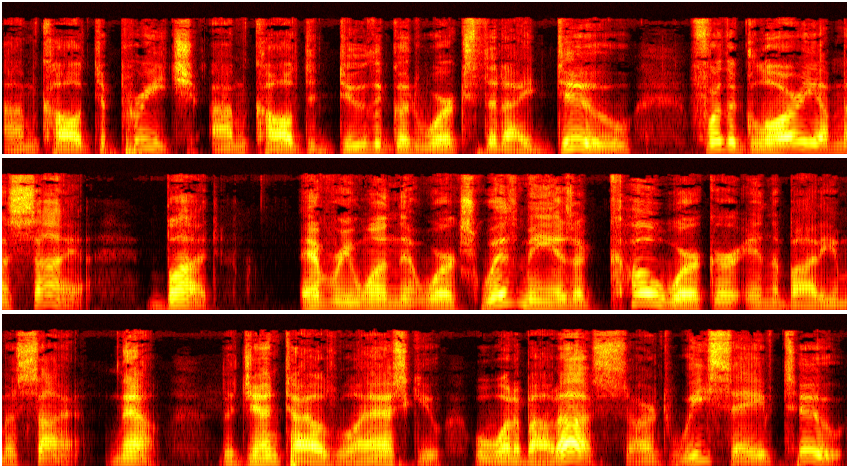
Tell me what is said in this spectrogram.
I'm called to preach. I'm called to do the good works that I do for the glory of Messiah. But everyone that works with me is a co worker in the body of Messiah. Now, the Gentiles will ask you, well, what about us? Aren't we saved too?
